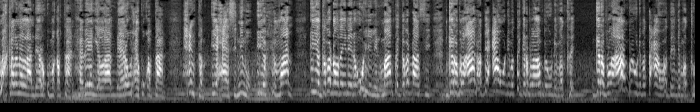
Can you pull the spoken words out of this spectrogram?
Wax kalena laandheero kuma qabtaan. Habeen iyo laandheero waxay ku qabtaan xintam iyo xaasinimo iyo xumaan iyo gabadhooda inayna u hiilin. Maanta gabadhaasi garab la'aan hadday caawa dhimatay garab la'aan bay u dhimatay. Garab la'aan bay u dhimatay caawa hadday dhimato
